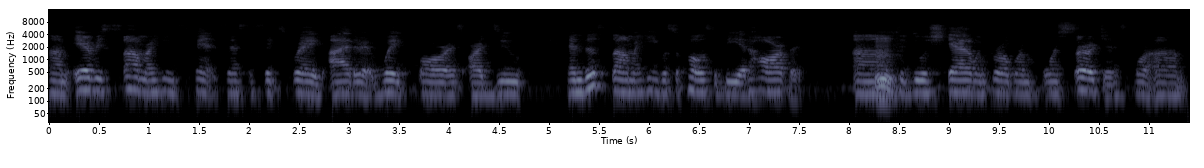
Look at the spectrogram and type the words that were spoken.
Um, every summer he's spent since the sixth grade either at Wake Forest or Duke. And this summer he was supposed to be at Harvard um, Mm. to do a shadowing program for surgeons, for um,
